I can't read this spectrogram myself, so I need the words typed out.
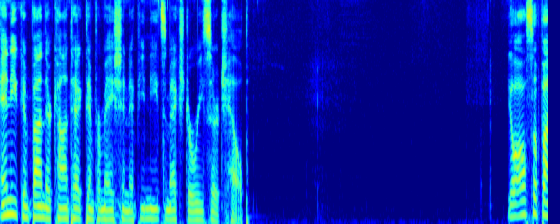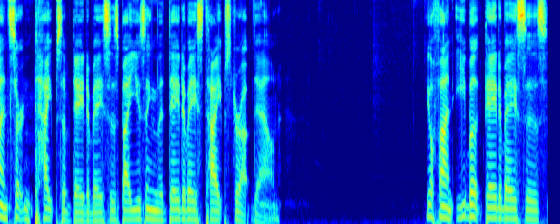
and you can find their contact information if you need some extra research help. You'll also find certain types of databases by using the Database Types dropdown. You'll find ebook databases,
